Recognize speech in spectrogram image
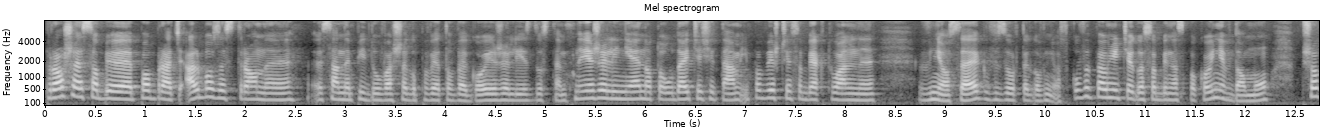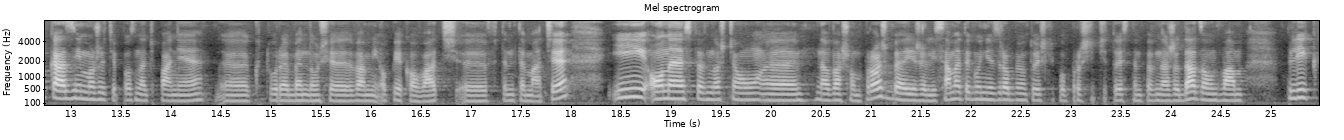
Proszę sobie pobrać albo ze strony Sanepidu Waszego powiatowego, jeżeli jest dostępny. Jeżeli nie, no to udajcie się tam i pobierzcie sobie aktualny wniosek, wzór tego wniosku. Wypełnijcie go sobie na spokojnie w domu. Przy okazji możecie poznać panie, e, które będą się Wami opiekować e, w tym temacie i one z pewnością e, na Waszą prośbę, jeżeli same tego nie zrobią, to jeśli poprosicie, to jestem pewna, że dadzą Wam plik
